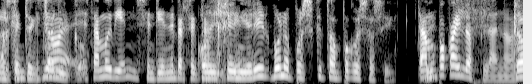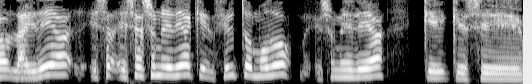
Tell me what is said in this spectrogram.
arquitectónico. está muy bien, se entiende perfectamente. O ingenieril. Bueno, pues es que tampoco es así. ¿eh? Tampoco hay los planos. Claro, la idea, esa, esa es una idea que en cierto modo es una idea que, que se,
